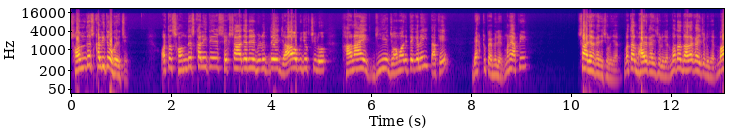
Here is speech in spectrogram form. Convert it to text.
সন্দেশখালিতেও হয়েছে। অর্থাৎ সন্দেশখালিতে শেখ শাহজাহানের বিরুদ্ধে যা অভিযোগ ছিল, থানায় গিয়ে জমা দিতে গেলেই তাকে ব্যাক টু প্যাভিলিয়ন মানে আপনি শাহজাহানের কাছে চলে যান, বা তার ভাইয়ের কাছে চলে যান, বা তার দাদার কাছে চলে যান, বা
